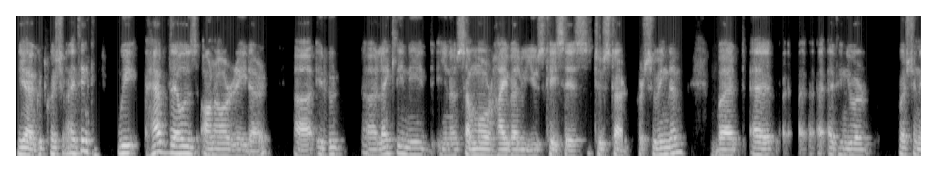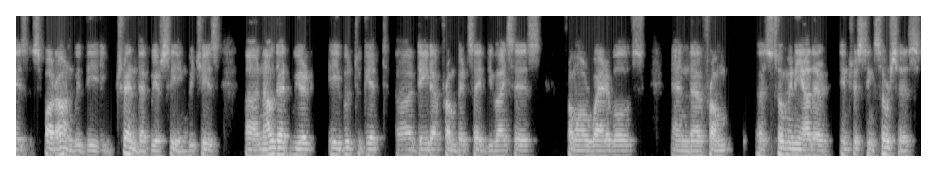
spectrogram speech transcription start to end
Yeah good question. I think we have those on our radar. Uh, it would uh, likely need you know some more high value use cases to start pursuing them mm-hmm. but uh, I, I think your question is spot on with the trend that we are seeing which is uh, now that we are able to get uh, data from bedside devices, from our wearables, and uh, from uh, so many other interesting sources,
